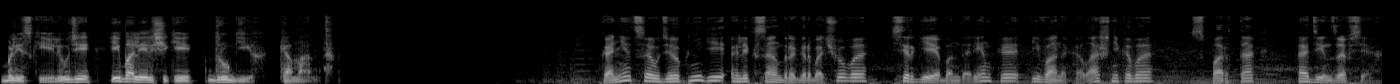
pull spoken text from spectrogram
близкие люди и болельщики других команд. Конец аудиокниги Александра Горбачева, Сергея Бондаренко, Ивана Калашникова «Спартак один за всех.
